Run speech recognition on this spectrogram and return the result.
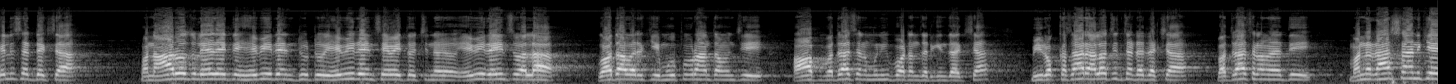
తెలుసు అధ్యక్ష మన ఆ రోజులు ఏదైతే heavy rain due to heavy rains ఏవైతే వచ్చినాయో హెవీ రెయిన్స్ వల్ల గోదావరికి ముప్పు ప్రాంతం నుంచి ఆ భద్రాచలం మునిగిపోవడం జరిగింది అధ్యక్ష. మీరు ఒక్కసారి ఆలోచించండి అధ్యక్ష. భద్రాచలం అనేది మన రాష్ట్రానికే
